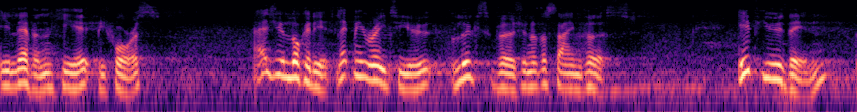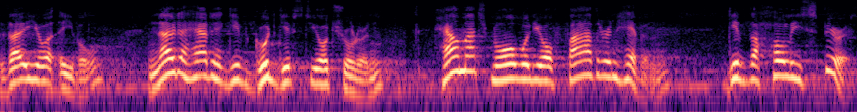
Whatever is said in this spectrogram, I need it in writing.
11 here before us, as you look at it, let me read to you Luke's version of the same verse. If you then, though you are evil, know how to give good gifts to your children, how much more will your Father in heaven give the Holy Spirit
